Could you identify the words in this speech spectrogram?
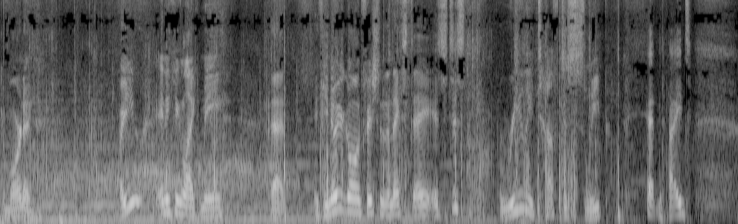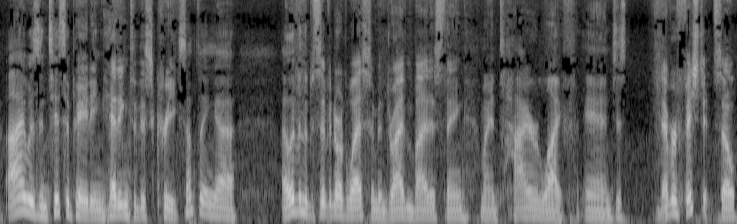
Good morning. Are you anything like me that if you know you're going fishing the next day, it's just really tough to sleep at night. I was anticipating heading to this creek, something, uh, I live in the Pacific Northwest and been driving by this thing my entire life and just never fished it. So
